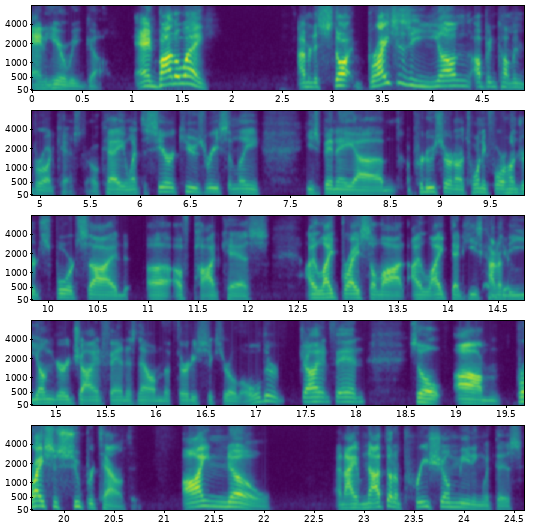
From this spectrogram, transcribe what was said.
and here we go. And by the way, I'm going to start. Bryce is a young, up and coming broadcaster. Okay, he went to Syracuse recently. He's been a, um, a producer on our 2400 sports side uh, of podcasts. I like Bryce a lot. I like that he's kind of the younger Giant fan. As now I'm the 36 year old older Giant fan. So um, Bryce is super talented. I know, and I have not done a pre-show meeting with this.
